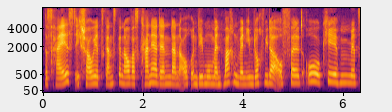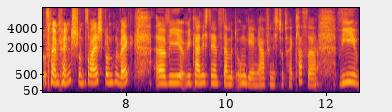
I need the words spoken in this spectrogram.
Das heißt, ich schaue jetzt ganz genau, was kann er denn dann auch in dem Moment machen, wenn ihm doch wieder auffällt, oh, okay, hm, jetzt ist mein Mensch schon zwei Stunden weg. Äh, wie, wie kann ich denn jetzt damit umgehen? Ja, finde ich total klasse. Ja. Wie,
